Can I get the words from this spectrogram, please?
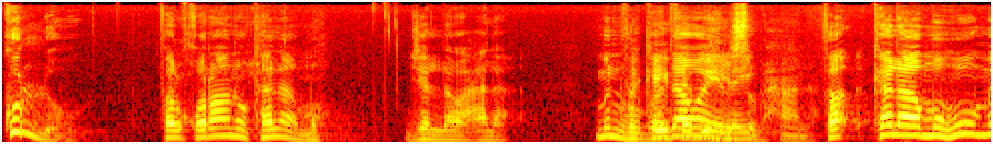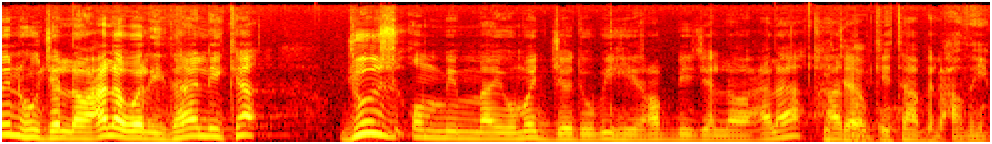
كله. فالقرآن كلامه جل وعلا. منه فكيف بدأ وإليه. سبحانه؟ فكلامه منه جل وعلا ولذلك جزء مما يمجد به ربي جل وعلا هذا كتابه. الكتاب العظيم.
